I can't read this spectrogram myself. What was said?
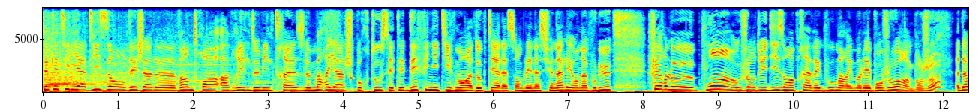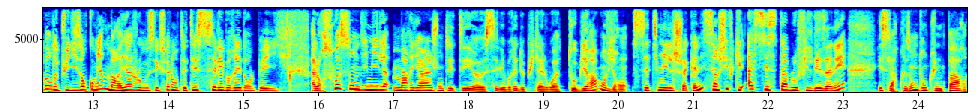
C'était il y a 10 ans, déjà le 23 avril 2013. Le mariage pour tous était définitivement adopté à l'Assemblée nationale et on a voulu faire le point aujourd'hui, 10 ans après, avec vous, Marie Mollet. Bonjour. Bonjour. D'abord, depuis 10 ans, combien de mariages homosexuels ont été célébrés dans le pays? Alors, 70 000 mariages ont été euh, célébrés depuis la loi Taubira, environ 7 000 chaque année. C'est un chiffre qui est assez stable au fil des années et cela représente donc une part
